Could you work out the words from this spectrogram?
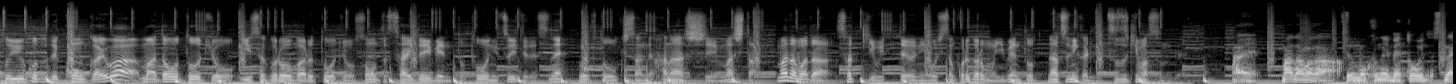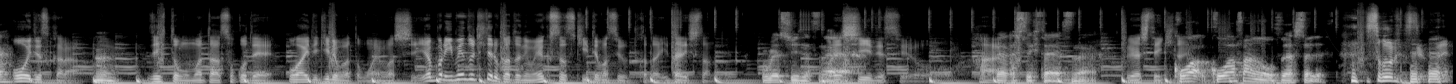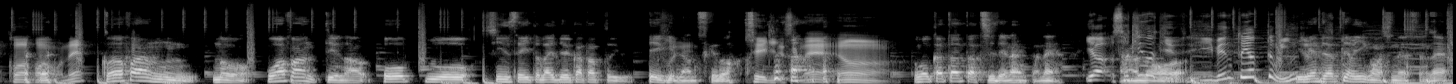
ということで今回は、まあ、DAO 東京、イーサグローバル東京、その他サイドイベント等についてですね、僕と大木さんで話しました。まだまださっき言ったように、大木さんこれからもイベント夏にかけて続きますんで、はい。まだまだ注目のイベント多いですね。多いですから、うん。ぜひともまたそこでお会いできればと思いますし、やっぱりイベント来てる方にもエクサス聞いてますよって方いたりしたんで、嬉しいですね。嬉しいですよ。増はやしていきたいですね。い。増やしていきたい。コア、コアファンを増やしたいです。そうですよね。コアファンをね。コアファンの、コアファンっていうのは、ポープを申請いただいている方という定義なんですけど、正義ですね。うん。この方たちでなんかね、いや、先々イベントやってもいいんじゃない？イベントやってもいいかもしれないですよね。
